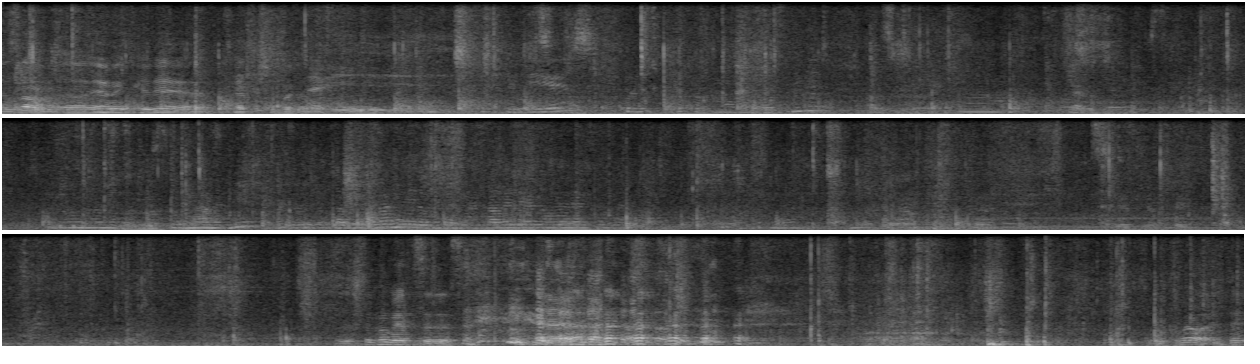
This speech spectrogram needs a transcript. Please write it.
Не знам, Еви, къде е? Как ще бъде? Вие количката, като мога да я снимат. Мерцедес? Заповядайте.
